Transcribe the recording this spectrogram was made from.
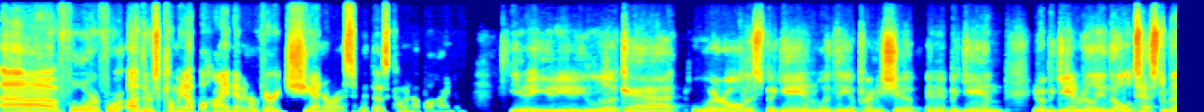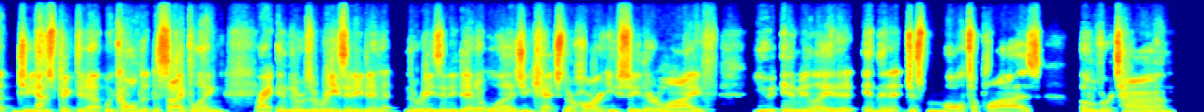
uh, for for others coming up behind them and are very generous with those coming up behind them you know, you, you look at where all this began with the apprenticeship, and it began, you know, it began really in the Old Testament. Jesus yeah. picked it up. We called it discipling, right? And there was a reason he did it. The reason he did it was you catch their heart, you see their life, you emulate it, and then it just multiplies over time.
